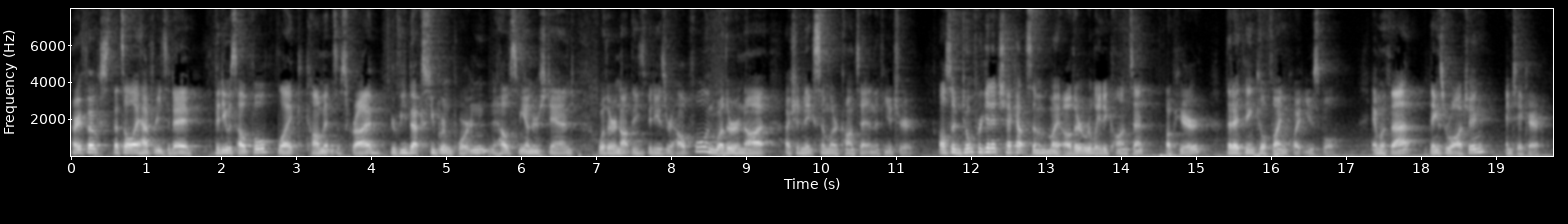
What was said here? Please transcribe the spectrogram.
All right, folks, that's all I have for you today. If the video was helpful, like, comment, and subscribe. Your feedback's super important. It helps me understand whether or not these videos are helpful and whether or not I should make similar content in the future. Also, don't forget to check out some of my other related content up here that I think you'll find quite useful. And with that, thanks for watching and take care.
